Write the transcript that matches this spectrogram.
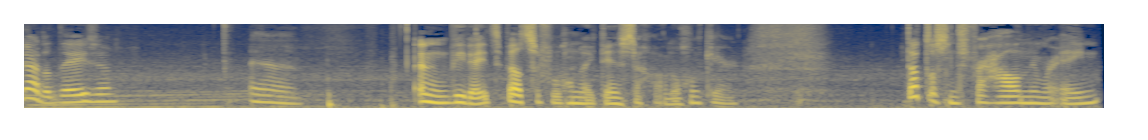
ja, dat deze. Uh, en wie weet, belt ze volgende week dinsdag wel nog een keer. Dat was het verhaal nummer 1.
